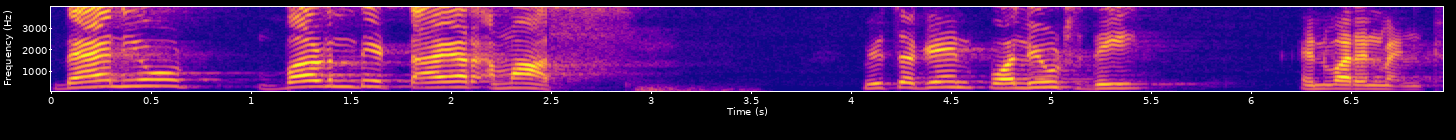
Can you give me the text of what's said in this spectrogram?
Then you burn the tire mass, which again pollutes the environment.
